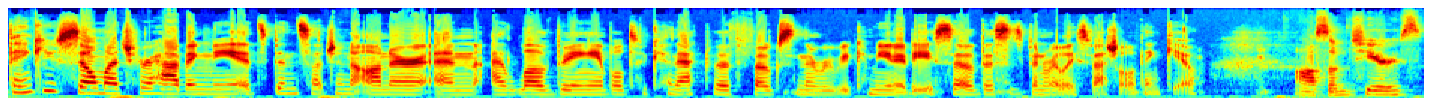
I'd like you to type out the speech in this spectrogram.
Thank you so much for having me. It's been such an honor and I love being able to connect with folks in the Ruby community. So this has been really special. Thank you. Awesome. Cheers.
